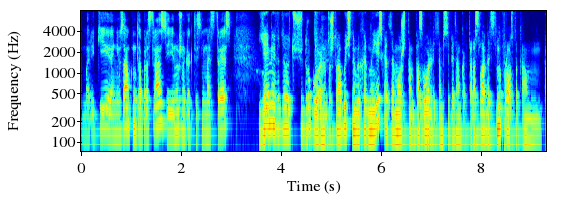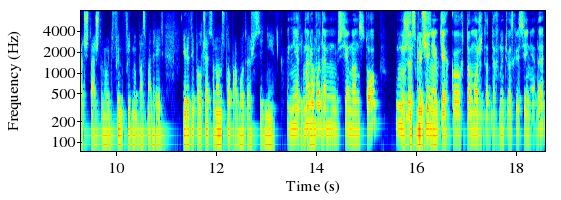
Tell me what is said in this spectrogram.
моряки, они в замкнутом пространстве, и нужно как-то снимать стресс. Я имею в виду чуть-чуть другое. Ну, то, что обычные выходные есть, когда ты можешь там позволить там, себе там как-то расслабиться, ну, просто там почитать что-нибудь, фи- фильмы посмотреть. Или ты, получается, нон-стоп работаешь все дни. Нет, мы работаем все нон-стоп, ну, за исключением месяцев. тех, ко- кто может отдохнуть в воскресенье, да.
